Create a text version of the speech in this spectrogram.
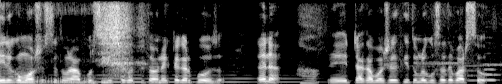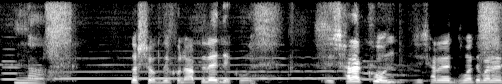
এইরকম অসুস্থ তোমার আব্বুর চিকিৎসা করতে তো অনেক টাকার প্রয়োজন তাই না? হ্যাঁ, এই টাকা পয়সা কি তোমরা গোছাতে পারছ? না। দর্শক দেখুন আপনারাই দেখুন। এই সারাক্ষণ যে সারা রাত ঘুমাতে পারে না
